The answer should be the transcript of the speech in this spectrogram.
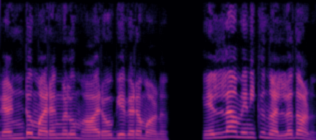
രണ്ട് മരങ്ങളും ആരോഗ്യകരമാണ്. എല്ലാം എനിക്ക് നല്ലതാണ്.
